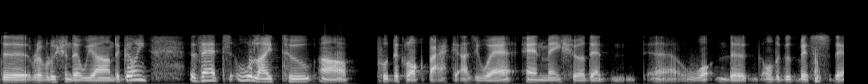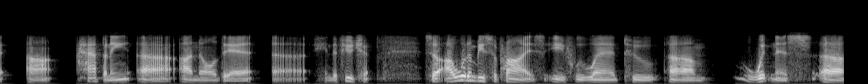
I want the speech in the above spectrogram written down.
the revolution that we are undergoing that would like to uh, put the clock back, as it were, and make sure that uh, what the, all the good bits that are happening uh, are not there uh, in the future. So I wouldn't be surprised if we were to um, witness, uh,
